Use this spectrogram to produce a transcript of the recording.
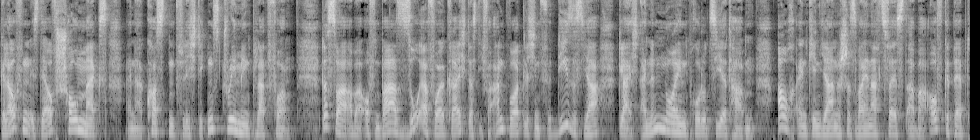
Gelaufen ist er auf Showmax, einer kostenpflichtigen Streaming-Plattform. Das war aber offenbar so erfolgreich, dass die Verantwortlichen für dieses Jahr gleich einen neuen produziert haben. Auch ein kenianisches Weihnachtsfest, aber aufgepeppt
